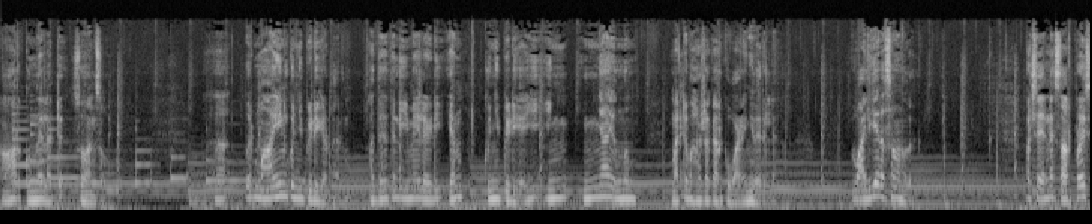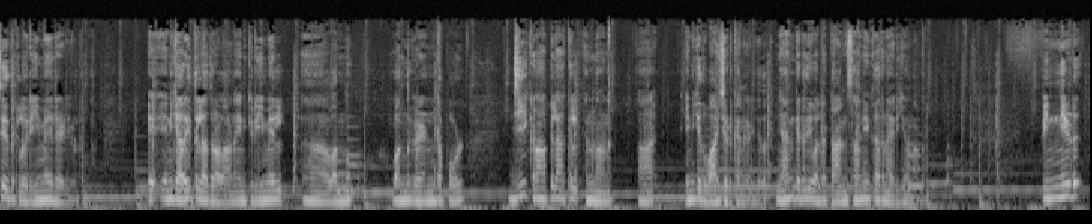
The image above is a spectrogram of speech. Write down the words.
R Kunnel at so and so. ഒരു മായിൻ കുഞ്ഞിപ്പീടിക ഉണ്ടായിരുന്നു. അദ്ദേഹത്തിന്റെ email I D M Kunhipeedika. ഈ ഇഞ്ഞ എന്നും മറ്റ് ഭാഷക്കാർക്ക് വഴങ്ങി വരില്ല വലിയ രസമാണത്. പക്ഷെ എന്നെ സർപ്രൈസ് ചെയ്തിട്ടുള്ള ഒരു ഇമെയിൽ ഐ ഡി ഉണ്ട്. എനിക്കറിയത്തില്ലാത്ത ഒരാളാണ്. എനിക്കൊരു ഇമെയിൽ വന്നു. വന്നു കണ്ടപ്പോൾ ജി കണാപ്പിലാക്കൽ എന്നാണ് എനിക്കത് വായിച്ചെടുക്കാൻ കഴിഞ്ഞത്. ഞാൻ കരുതി വല്ല ടാൻസാനിയക്കാരനായിരിക്കും എന്നാണ് പിന്നീട്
